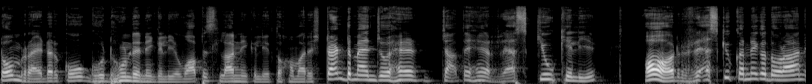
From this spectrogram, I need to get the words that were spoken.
टॉम राइडर को ढूँढने के लिए वापस लाने के लिए। तो हमारे स्टंट मैन जो है चाहते हैं रेस्क्यू के लिए। और रेस्क्यू करने के दौरान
